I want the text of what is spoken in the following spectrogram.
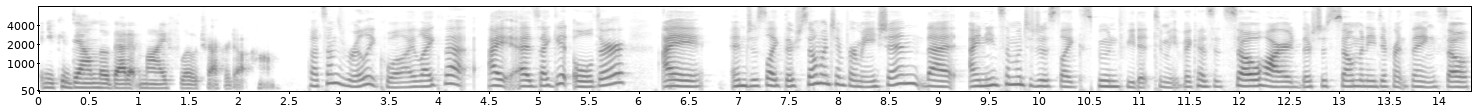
and you can download that at myflotracker.com that sounds really cool. I like that. I as I get older, I am just like there's so much information that I need someone to just like spoon feed it to me because it's so hard. There's just so many different things. So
